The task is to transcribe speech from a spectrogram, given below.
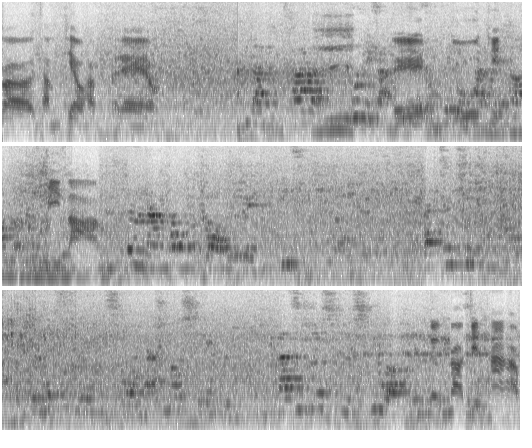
ก็สามเที่ยวครับไปแล้วการแห่งชาติผู้โดยสารเอ๊ะดูจิตวีสามกรุณาเข้าแถวรอบริเวณพื้นที่สีเขียว Attention please. The next train is for National Stadium. หนึ่งเก้าเจ็ดห้าครับ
